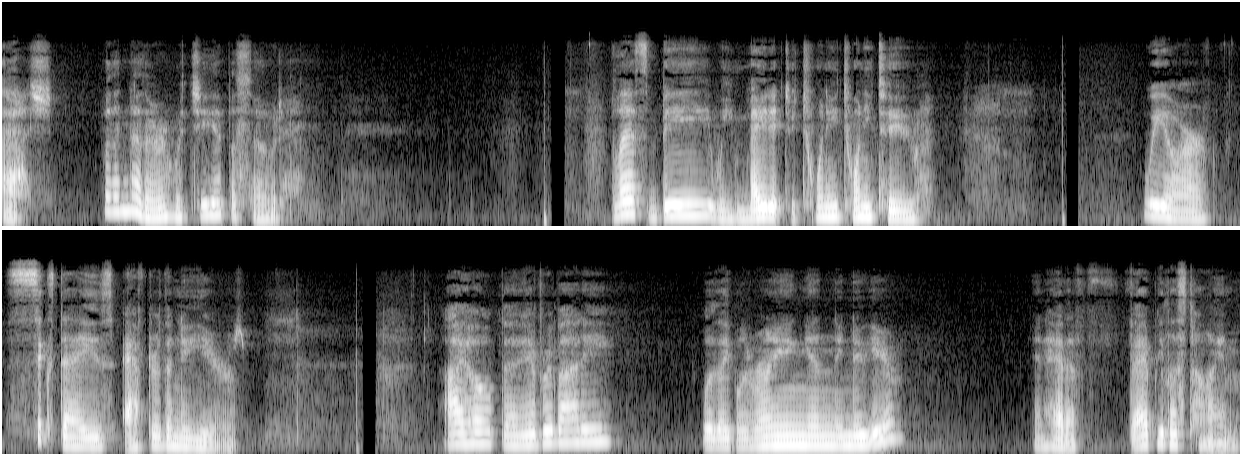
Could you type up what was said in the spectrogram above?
Ash with another witchy episode. Bless be, we made it to 2022. We are six days after the New Year's. I hope that everybody was able to ring in the new year and had a fabulous time.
